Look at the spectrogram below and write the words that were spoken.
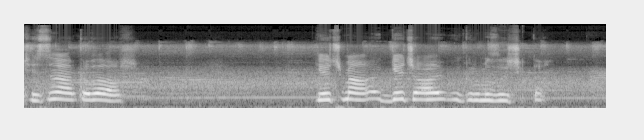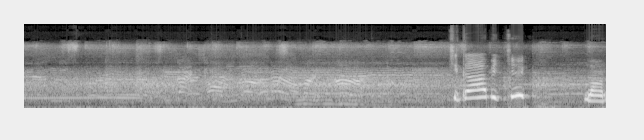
Kesin arkadaş. Geçme geç abi kırmızı ışıkta. Çık abi çık. Lan.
